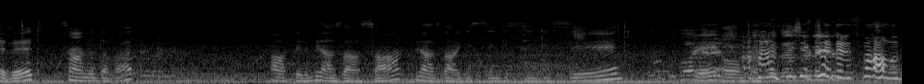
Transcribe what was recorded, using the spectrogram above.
Evet. Sağına da bak. Aferin. Biraz daha sağ. Biraz daha gitsin gitsin gitsin. Ve oldu. Teşekkür ederiz. Sağ olun.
